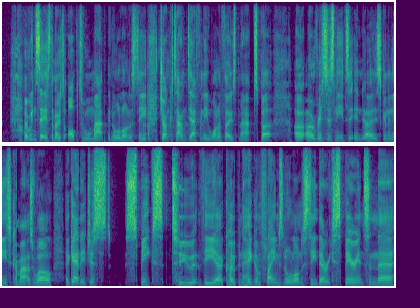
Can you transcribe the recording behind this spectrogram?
I wouldn't say it's the most optimal map, in all honesty. Junkertown definitely one of those maps, but uh, Orisa's needs uh, is going to need to come out as well. Again, it just speaks to the uh, Copenhagen Flames, in all honesty, their experience and their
